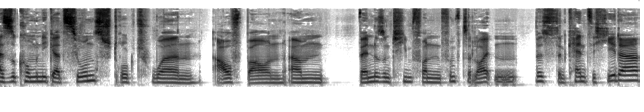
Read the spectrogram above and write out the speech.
also Kommunikationsstrukturen aufbauen. Ähm, wenn du so ein Team von 15 Leuten bist, dann kennt sich jeder.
